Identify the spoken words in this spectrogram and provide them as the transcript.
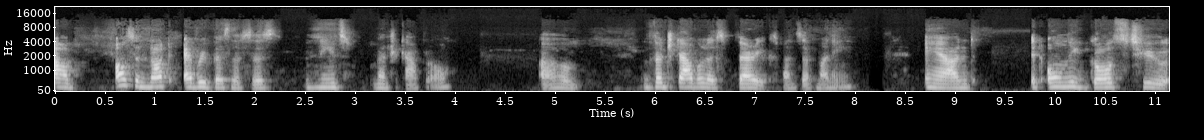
Um, also, not every business is, needs venture capital. Um, venture capital is very expensive money, and it only goes to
